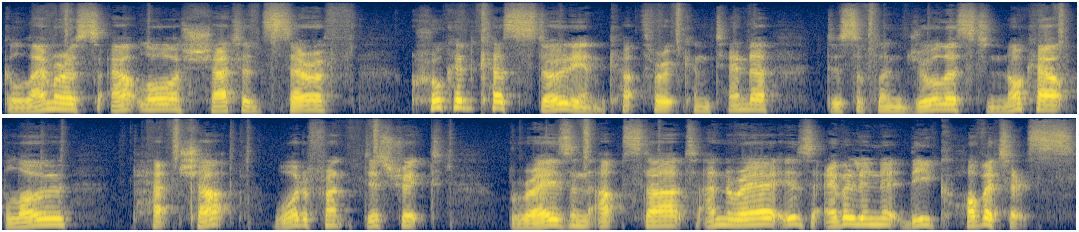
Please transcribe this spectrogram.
Glamorous Outlaw, Shattered Seraph, Crooked Custodian, Cutthroat Contender, Disciplined Duelist, Knockout Blow, Patch Up, Waterfront District, Brazen Upstart, and rare is Evelyn the Covetous,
